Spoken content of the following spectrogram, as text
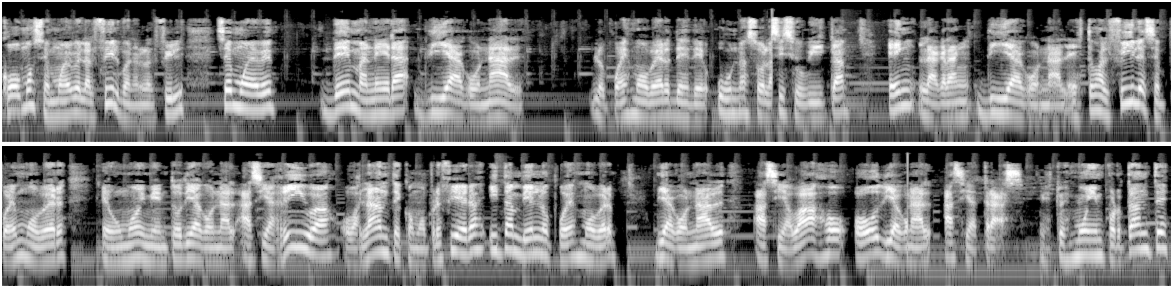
cómo se mueve el alfil. Bueno, el alfil se mueve de manera diagonal lo puedes mover desde una sola si se ubica en la gran diagonal. Estos alfiles se pueden mover en un movimiento diagonal hacia arriba o adelante como prefieras y también lo puedes mover diagonal hacia abajo o diagonal hacia atrás. Esto es muy importante.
